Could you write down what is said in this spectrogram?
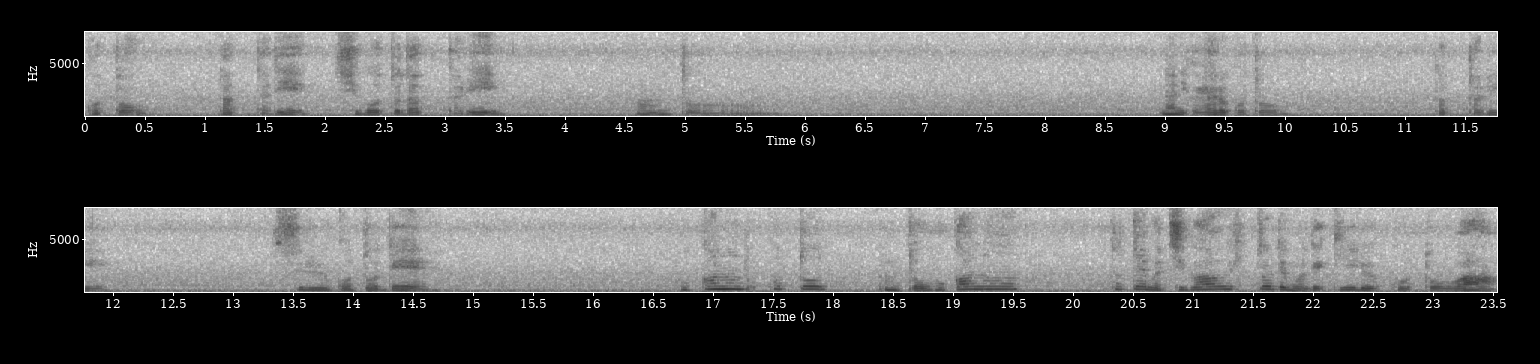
ことだったり仕事だったりうんと何かやることだったりすることで他のこと、うん、と他の例えば違う人でもできることは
